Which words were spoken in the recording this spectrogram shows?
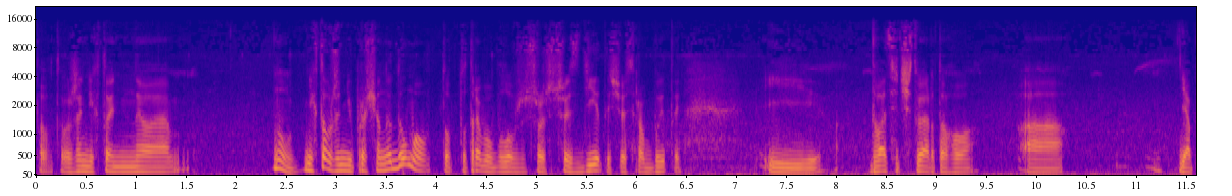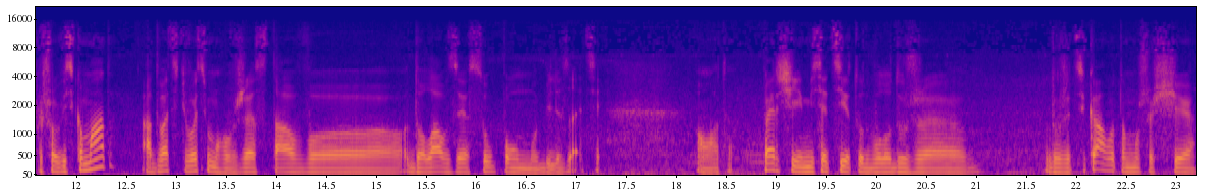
Тобто вже ніхто не, ну, ніхто вже ні про що не думав, тобто треба було вже щось, щось діяти, щось робити. І 24-го а, я прийшов в військкомат, а 28-го вже став е, до лав ЗСУ по мобілізації. От. Перші місяці тут було дуже, дуже цікаво, тому що ще,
